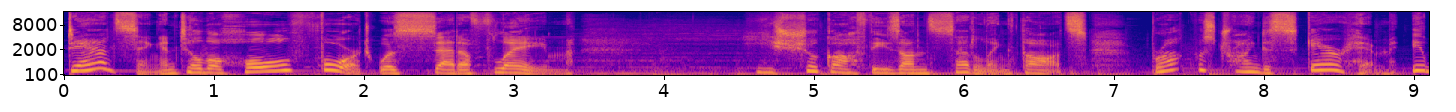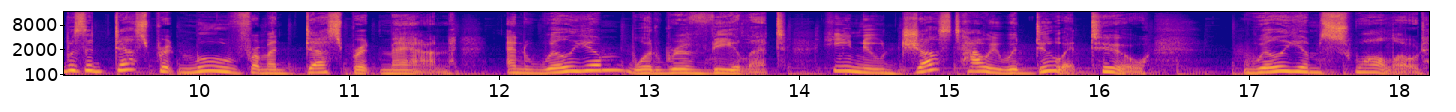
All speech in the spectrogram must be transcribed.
dancing until the whole fort was set aflame. He shook off these unsettling thoughts. Brock was trying to scare him. It was a desperate move from a desperate man, and William would reveal it. He knew just how he would do it, too. William swallowed,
